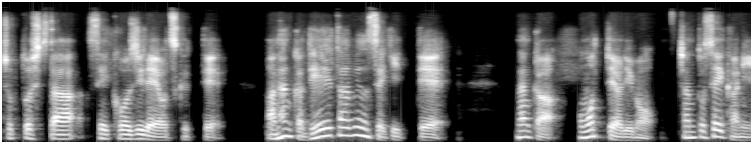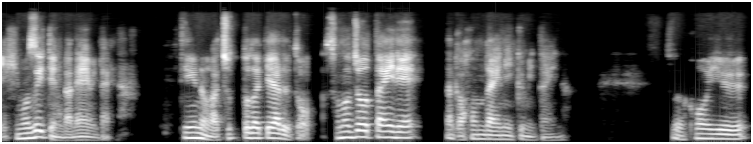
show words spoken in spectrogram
ちょっとした成功事例を作って、あ、なんかデータ分析って、なんか思ったよりもちゃんと成果に紐づいてんだね、みたいな。っていうのがちょっとだけあると、その状態でなんか本題に行くみたいな。そうこういう、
